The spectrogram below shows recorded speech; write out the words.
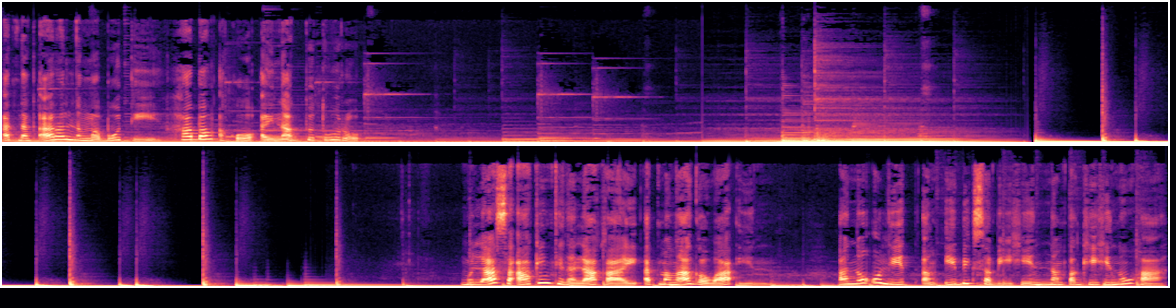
at nag-aral ng mabuti habang ako ay nagtuturo. Mula sa aking tinalakay at mga gawain, ano ulit ang ibig sabihin ng paghihinuha?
